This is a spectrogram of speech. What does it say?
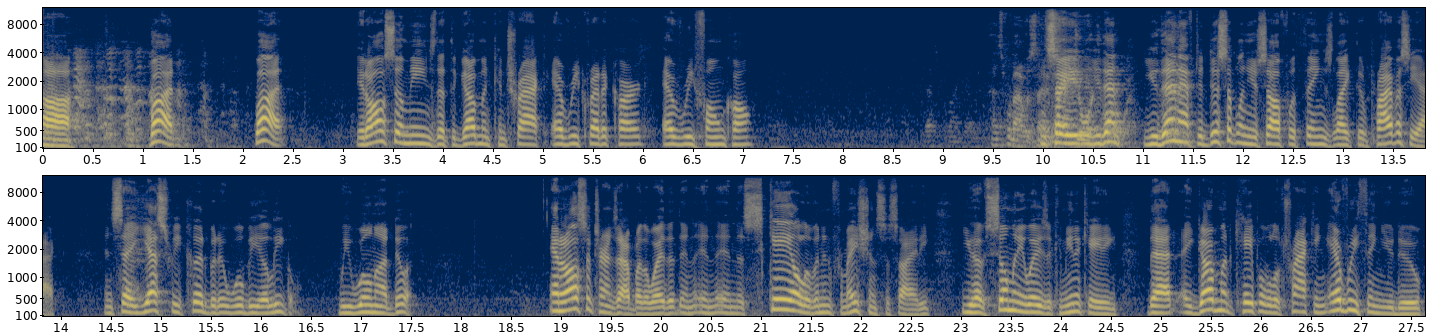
Uh, but, but, it also means that the government can track every credit card, every phone call. That's what I was saying. And so you, you then, you then have to discipline yourself with things like the Privacy Act and say, yes, we could, but it will be illegal. We will not do it. And it also turns out, by the way, that in, in, in the scale of an information society, you have so many ways of communicating that a government capable of tracking everything you do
